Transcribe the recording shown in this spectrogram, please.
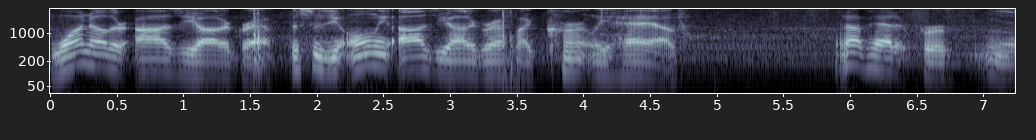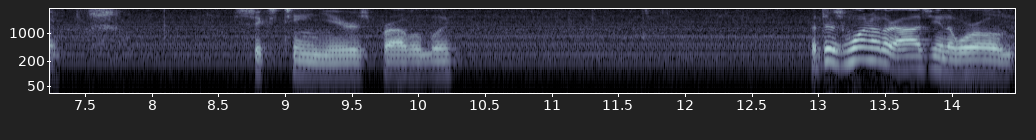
one other Ozzy autograph. This is the only Ozzy autograph I currently have. And I've had it for, you know, 16 years probably. But there's one other Aussie in the world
